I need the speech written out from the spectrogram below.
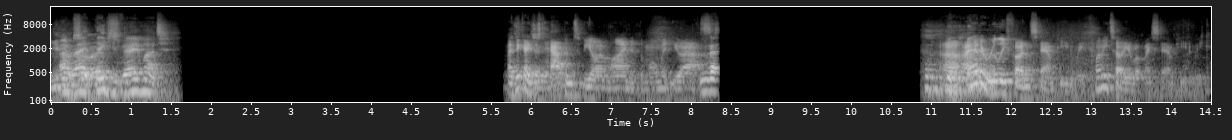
All right, thank you very much. I think I just happened to be online at the moment you asked. Uh, I had a really fun Stampede week. Let me tell you about my Stampede week.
